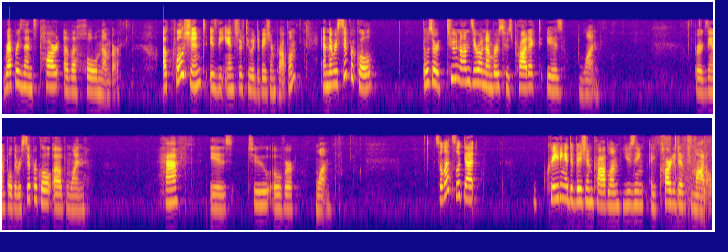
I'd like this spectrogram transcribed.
represents part of a whole number. A quotient is the answer to a division problem and the reciprocal, those are two non-zero numbers whose product is 1. For example, the reciprocal of 1 half is 2 over 1. So let's look at creating a division problem using a partitive model.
